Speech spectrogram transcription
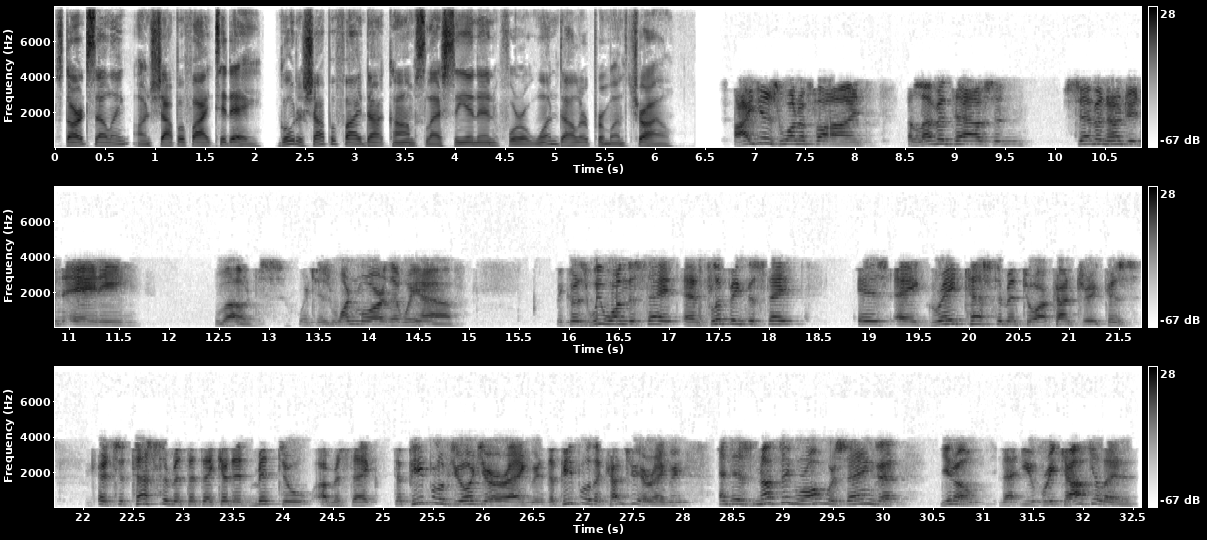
Start selling on Shopify today. Go to shopify.com slash CNN for a $1 per month trial. I just want to find 11,780 votes, which is one more than we have, because we won the state, and flipping the state is a great testament to our country because it's a testament that they can admit to a mistake. The people of Georgia are angry. The people of the country are angry. And there's nothing wrong with saying that, you know, that you've recalculated.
